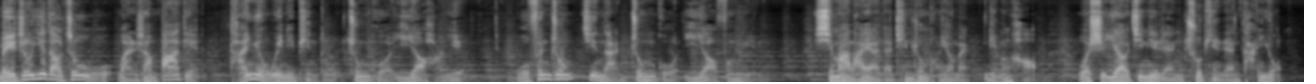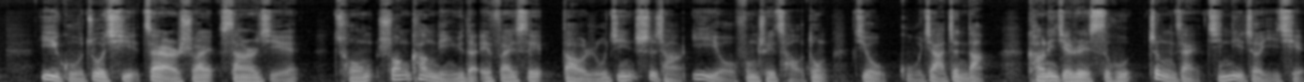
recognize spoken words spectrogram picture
每周一到周五晚上八点，谭勇为你品读中国医药行业，五分钟尽览中国医药风云。喜马拉雅的听众朋友们，你们好，我是医药经理人、出品人谭勇。一鼓作气，再而衰，三而竭。从双抗领域的 FIC 到如今市场一有风吹草动就股价震荡，康宁杰瑞似乎正在经历这一切。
